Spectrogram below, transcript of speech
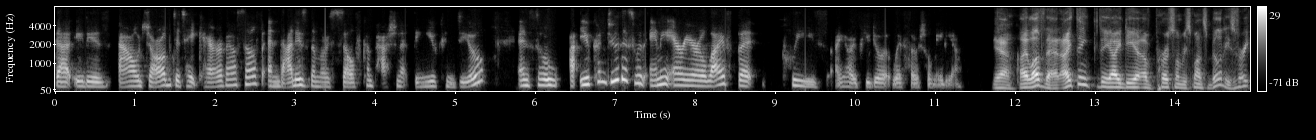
that it is our job to take care of ourselves and that is the most self-compassionate thing you can do. And so uh, you can do this with any area of life but please i hope you do it with social media. Yeah i love that. I think the idea of personal responsibility is very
